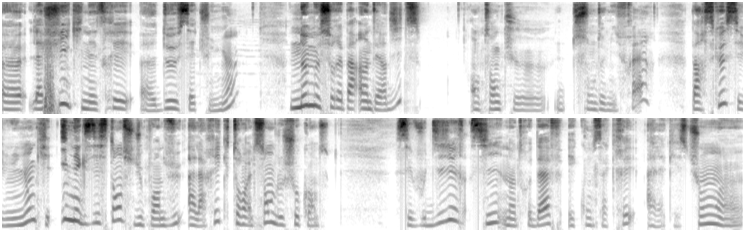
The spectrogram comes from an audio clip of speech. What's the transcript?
euh, la fille qui naîtrait de cette union ne me serait pas interdite en tant que son demi-frère, parce que c'est une union qui est inexistante du point de vue alarique, tant elle semble choquante. C'est vous dire si notre DAF est consacré à la question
